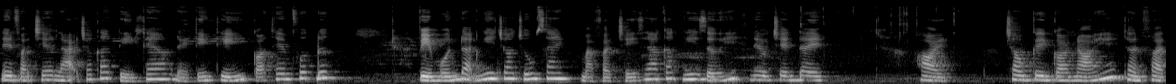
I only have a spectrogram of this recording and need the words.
nên Phật chia lại cho các tỷ kheo để tín thí có thêm phước đức. Vì muốn đoạn nghi cho chúng sanh mà Phật chế ra các nghi giới nêu trên đây. Hỏi, trong kinh có nói thần Phật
